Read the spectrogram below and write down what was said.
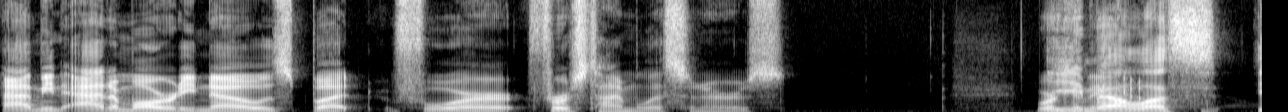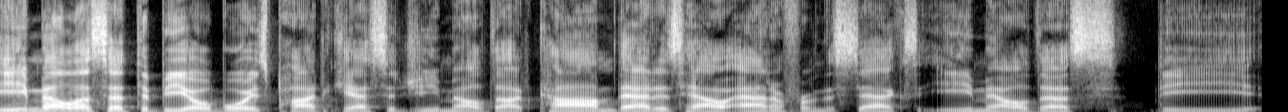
I mean, Adam already knows, but for first time listeners, where can they email us email us at the bo boys podcast at gmail.com that is how adam from the stacks emailed us the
